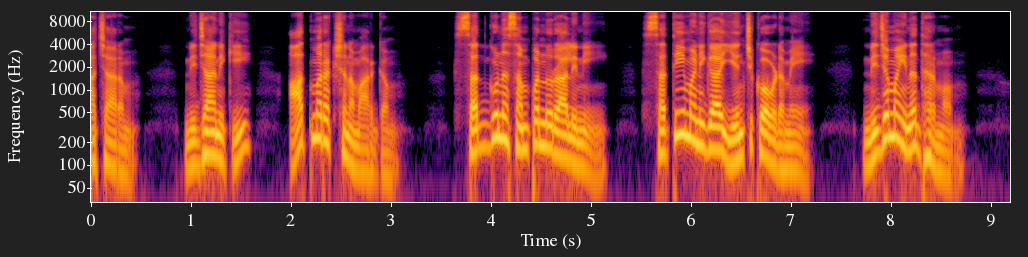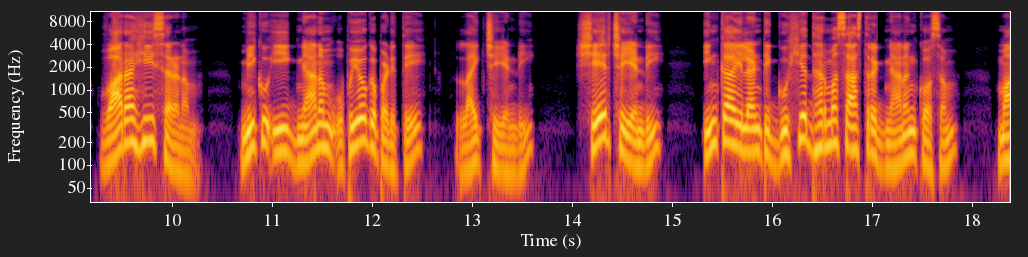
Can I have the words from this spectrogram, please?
ఆచారం నిజానికి ఆత్మరక్షణ మార్గం. సద్గుణ సంపన్నురాలిని సతీమణిగా ఎంచుకోవడమే నిజమైన ధర్మం. వారాహీ శరణం. మీకు ఈ జ్ఞానం ఉపయోగపడితే లైక్ చెయ్యండి షేర్ చెయ్యండి ఇంకా ఇలాంటి గుహ్య ధర్మశాస్త్ర జ్ఞానం కోసం మా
